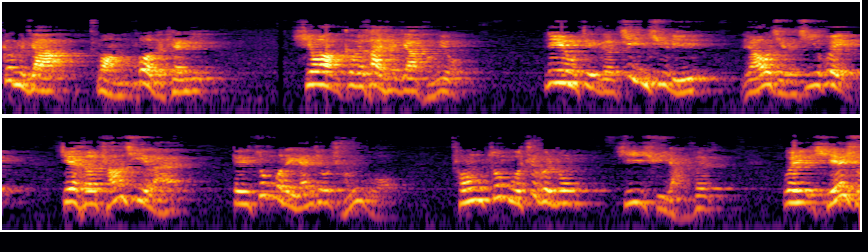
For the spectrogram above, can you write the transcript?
更加。广阔的天地，希望各位汉学家朋友利用这个近距离了解的机会，结合长期以来对中国的研究成果，从中国智慧中汲取养分，为携手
